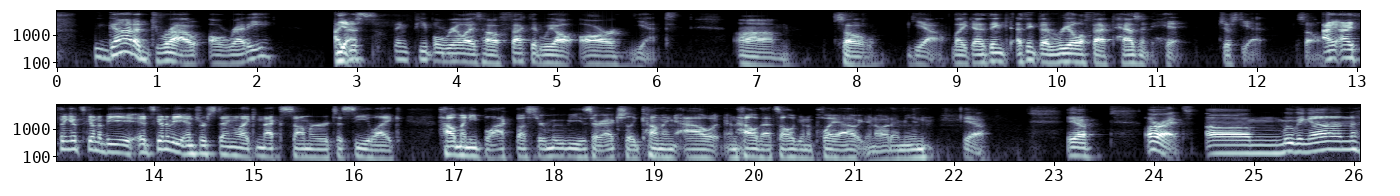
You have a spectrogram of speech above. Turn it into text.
we got a drought already, I yes. just think people realize how affected we all are yet. Um, so yeah, like I think I think the real effect hasn't hit just yet. So I, I think it's gonna be it's gonna be interesting like next summer to see like how many blockbuster movies are actually coming out and how that's all gonna play out. You know what I mean? yeah, yeah. All right. Um, moving on.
